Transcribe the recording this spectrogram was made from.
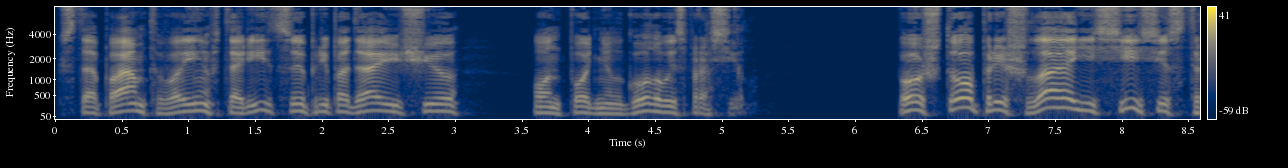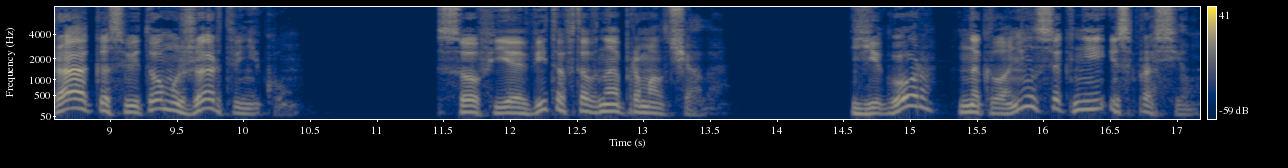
к стопам твоим вторицы припадающую, он поднял голову и спросил. «По что пришла еси сестра ко святому жертвеннику?» Софья Витовтовна промолчала. Егор наклонился к ней и спросил.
